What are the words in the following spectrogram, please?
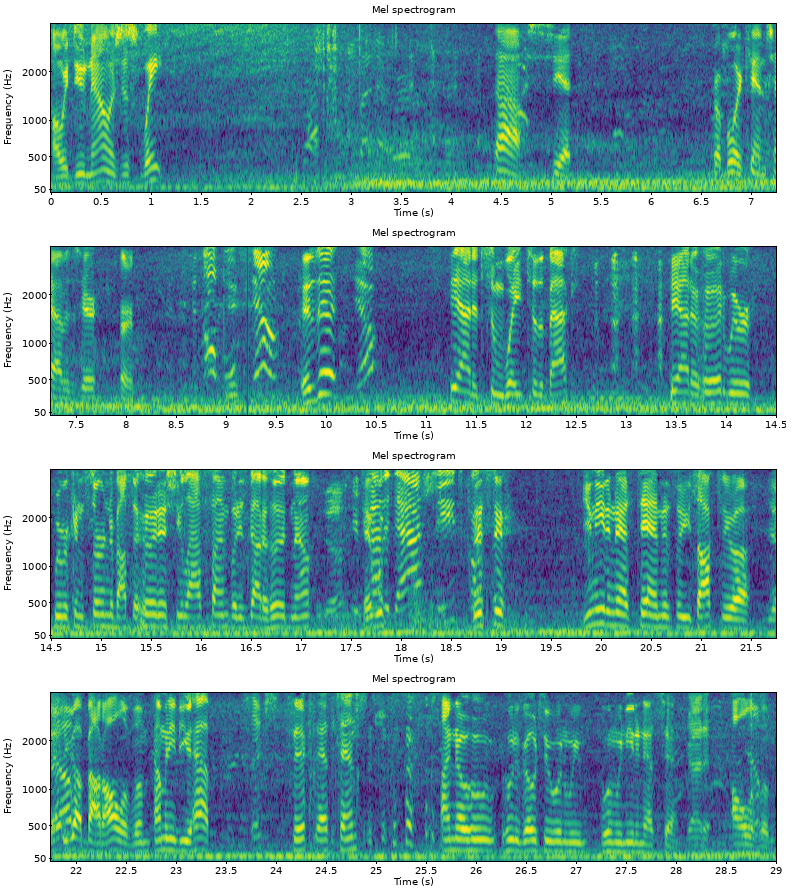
all we do now is just wait. Ah, shit. Our boy Ken Chavez is here. Or It's all bolted down. is it? Yep. He added some weight to the back. he had a hood. We were we were concerned about the hood issue last time, but he's got a hood now. Yeah. It's It got a dash, seats, This dude, you need an S10. This is who you talk to. Uh, Yeah. You got about all of them. How many do you have? six. Six S10s. I know who who to go to when we when we need an S10. Got it. All of them.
